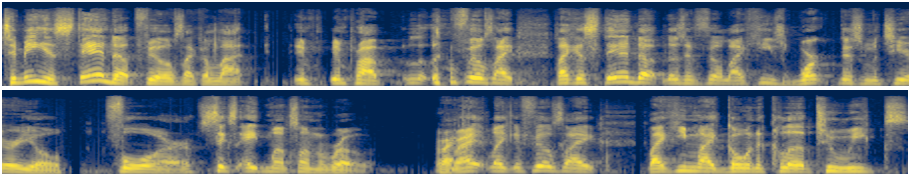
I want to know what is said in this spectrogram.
To me, his stand up feels like a lot. im- Improv feels like like his stand up doesn't feel like he's worked this material for six eight months on the road Right. right. Like it feels like like he might go in the club two weeks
